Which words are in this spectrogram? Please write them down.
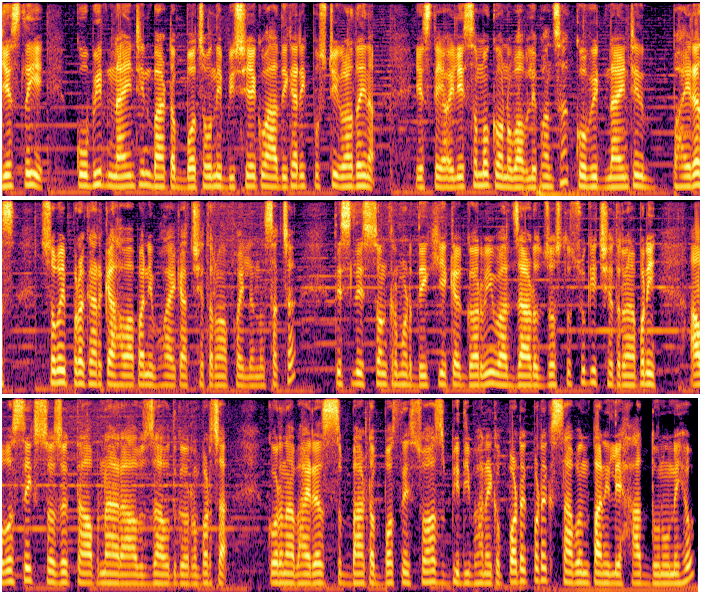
यसले कोभिड नाइन्टिनबाट बचाउने विषयको आधिकारिक पुष्टि गर्दैन। यस्तै अहिलेसम्मको अनुभवले भन्छ कोभिड नाइन्टिन भाइरस सबै प्रकारका हावापानी भएका क्षेत्रमा फैलिन सक्छ। त्यसले सङ्क्रमण देखिएका गर्मी वा जाडो जस्तो सुकै क्षेत्रमा पनि आवश्यक सजगता अप्नाएर आवजावत गर्नुपर्छ। कोरोना भाइरसबाट बच्ने सहज विधि भनेको पटक पटक साबुन पानीले हात धुनु नै हो।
